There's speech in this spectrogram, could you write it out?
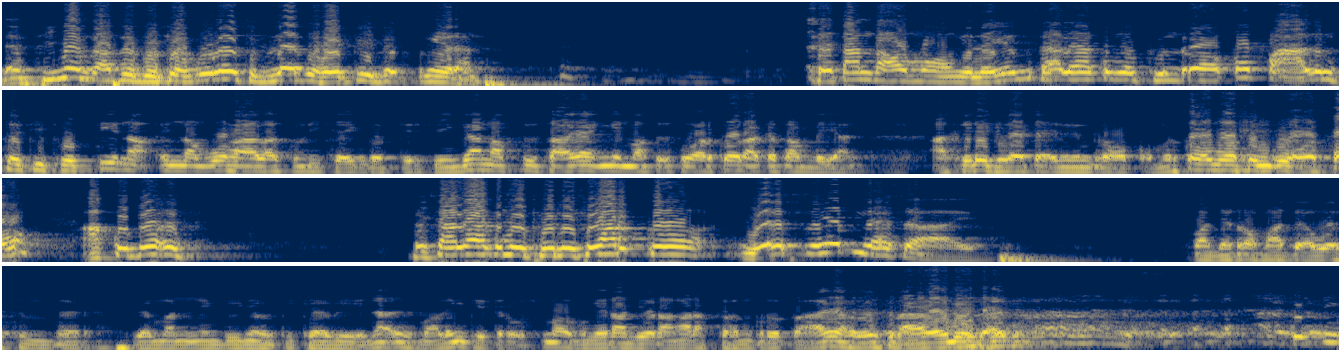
Ya bingung kabeh bodho kula jebule aku happy mek pangeran. Setan tak omong ya misalnya aku mlebu neraka paling jadi bukti nak inna wa ala kulli sehingga nafsu saya ingin masuk swarga ora kesampaian. Akhirnya ingin neraka. Mergo wong sing kuwasa, aku dhaif Misalnya aku mau bunuh suarga, ya sebenarnya biasa. Ya. Sepanjang rahmat Allah jember, zaman yang dunia digawe, nah paling diterus. No, pengiran orang arah bangkrut aja, harus rawat. Jadi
